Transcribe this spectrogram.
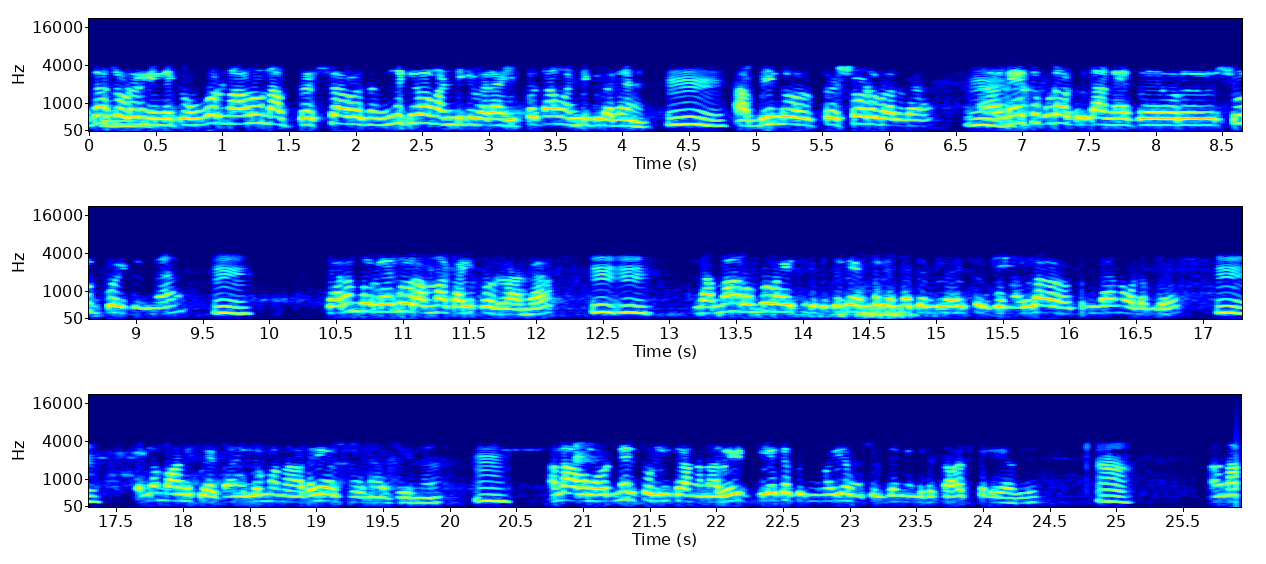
அதான் சொல்றேன். இன்னைக்கு ஒவ்வொரு நாளும் நான் ஃப்ரெஷ்ஷா வந்து இன்னைக்கு தான் வண்டிக்கு வரேன் இப்பதான் வண்டிக்கு வரேன் அப்படிங்கிற ஒரு ஃப்ரெஷ்ஷோட வருவேன். நேத்து கூட அப்படிதான் நேத்து ஒரு ஷூட் போயிட்டு இருந்தேன். பெரம்பூர்ல இருந்து ஒரு அம்மா கை போடுறாங்க. அந்த அம்மா ரொம்ப வயசு கிட்டத்தட்ட எண்பது எண்பத்தஞ்சு வயசு இருக்கும். நல்லா குண்டான உடம்பு. இல்லம்மான்னு கேட்டேன். இல்லம்மா நான் அடையார் போனேன் அப்படின்னு. ஆனா அவங்க உடனே சொல்லிட்டாங்க. நான் ரேட் கேட்கறதுக்கு முன்னாடி அவங்க சொல்லிட்டாங்க எங்கிட்ட காசு கிடையாது. ஆனா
